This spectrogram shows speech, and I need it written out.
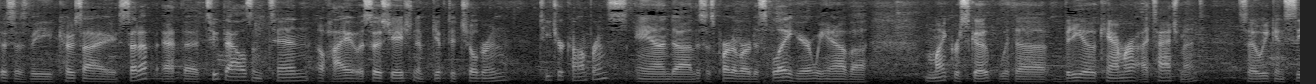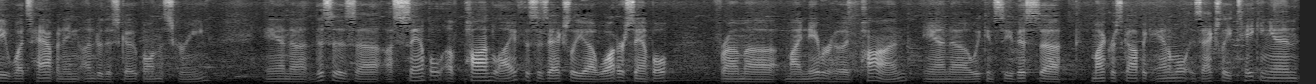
This is the COSI setup at the 2010 Ohio Association of Gifted Children Teacher Conference and uh, this is part of our display here. We have a microscope with a video camera attachment so we can see what's happening under the scope on the screen and uh, this is uh, a sample of pond life. This is actually a water sample from uh, my neighborhood pond and uh, we can see this uh, microscopic animal is actually taking in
